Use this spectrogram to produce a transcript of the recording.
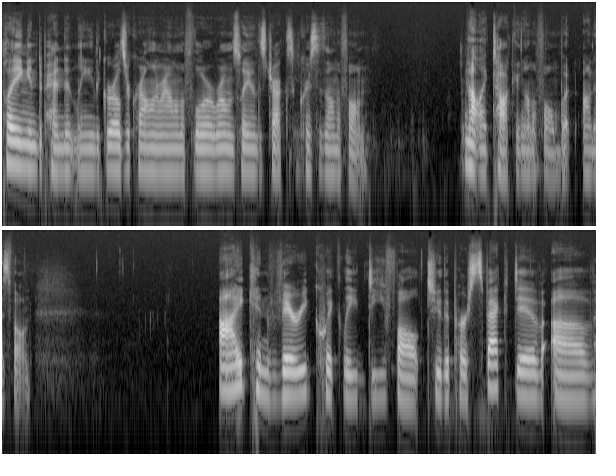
playing independently. The girls are crawling around on the floor. Rowan's playing with his trucks and Chris is on the phone. Not like talking on the phone, but on his phone. I can very quickly default to the perspective of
